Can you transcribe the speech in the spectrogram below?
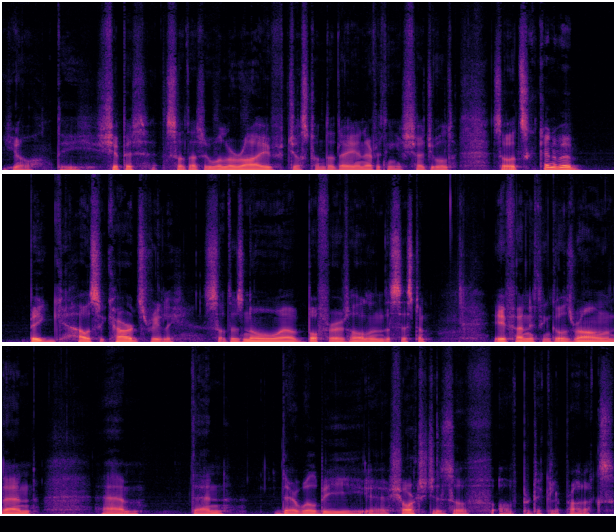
you know they ship it so that it will arrive just on the day, and everything is scheduled. So it's kind of a big house of cards, really. So there's no uh, buffer at all in the system. If anything goes wrong, then um, then there will be uh, shortages of, of particular products.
